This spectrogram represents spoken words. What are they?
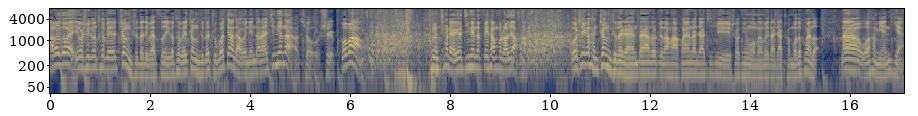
Hello，各位，又是一个特别正直的礼拜四，一个特别正直的主播调调为您带来今天的糗事播报。差点又今天的非常不着调啊！我是一个很正直的人，大家都知道哈。欢迎大家继续收听我们为大家传播的快乐。那我很腼腆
